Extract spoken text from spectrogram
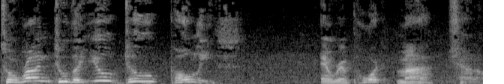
to run to the YouTube police and report my channel.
